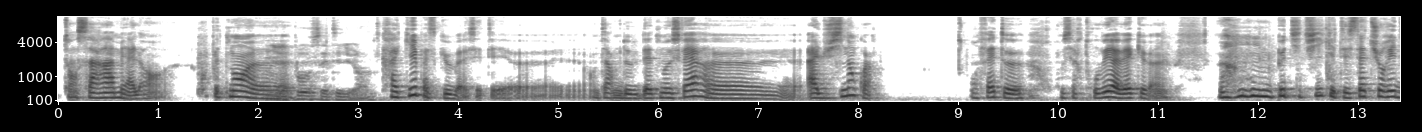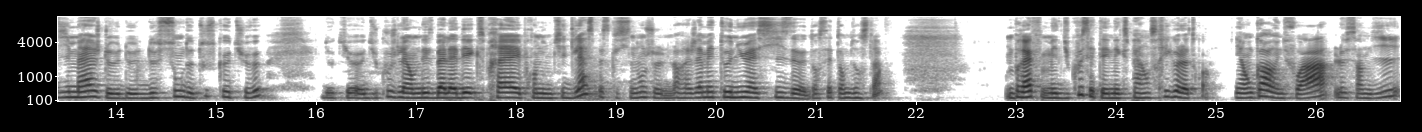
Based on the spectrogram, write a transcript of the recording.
autant Sarah, mais alors complètement euh, la pauvre, ça a été dur. craqué parce que bah, c'était, euh, en termes de- d'atmosphère, euh, hallucinant, quoi. En fait, euh, on s'est retrouvé avec euh, une petite fille qui était saturée d'images, de, de, de sons, de tout ce que tu veux. Donc, euh, du coup, je l'ai emmenée se balader exprès et prendre une petite glace parce que sinon, je ne l'aurais jamais tenue assise dans cette ambiance-là. Bref, mais du coup, c'était une expérience rigolote, quoi. Et encore une fois, le samedi,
